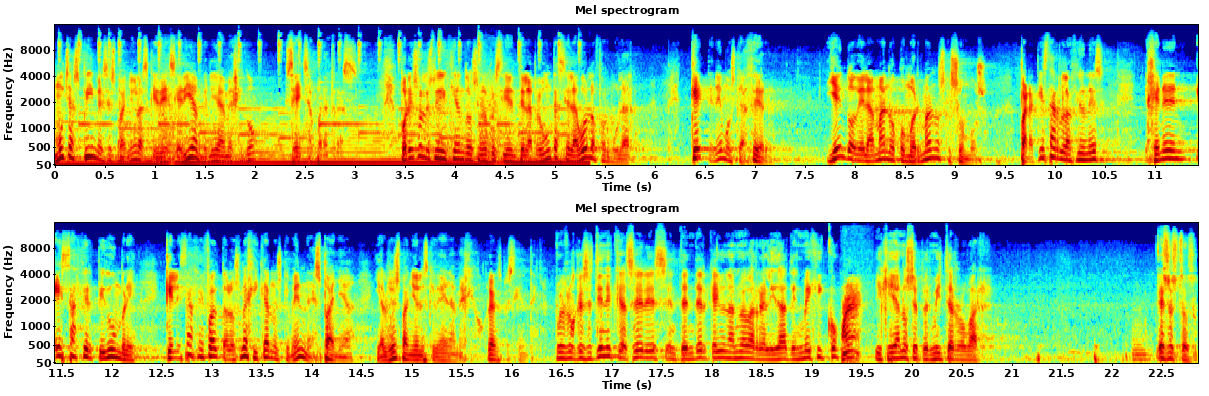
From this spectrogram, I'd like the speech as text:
muchas pymes españolas que desearían venir a México se echan para atrás. Por eso le estoy diciendo, señor presidente, la pregunta se la vuelvo a formular. ¿Qué tenemos que hacer yendo de la mano como hermanos que somos, para que estas relaciones generen esa certidumbre que les hace falta a los mexicanos que vienen a España y a los españoles que vienen a México. Gracias, presidente. Pues lo que se tiene que hacer es entender que hay una nueva realidad en México y que ya no se permite robar. Eso es todo.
